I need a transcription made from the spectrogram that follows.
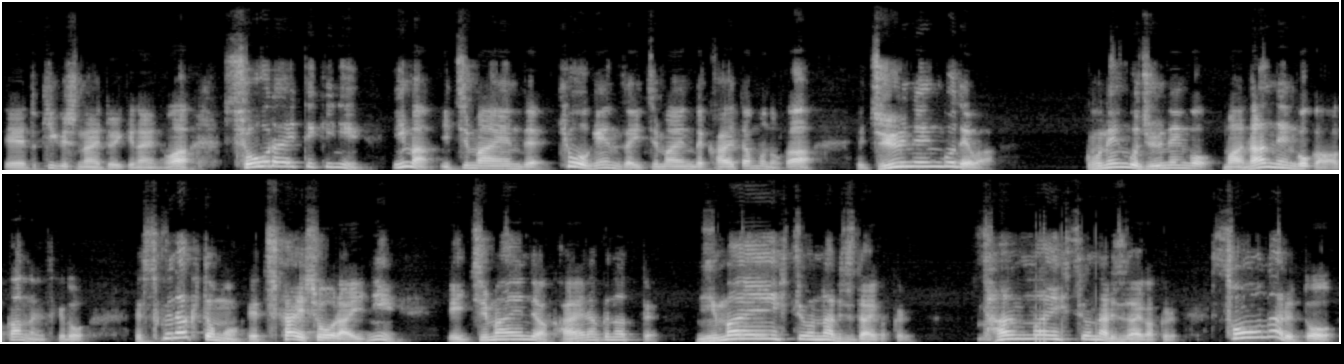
えーと、危惧しないといけないのは、将来的に今1万円で、今日現在1万円で買えたものが、10年後では、5年後、10年後、まあ何年後かわかんないんですけど、少なくとも近い将来に1万円では買えなくなって、2万円必要になる時代が来る。3万円必要になる時代が来る。そうなると、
